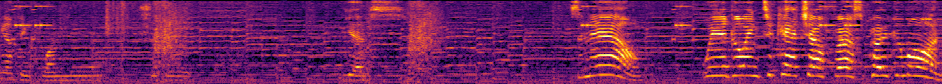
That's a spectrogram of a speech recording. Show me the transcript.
Yeah, I think one more should do it. Yes. So now, we're going to catch our first Pokemon!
